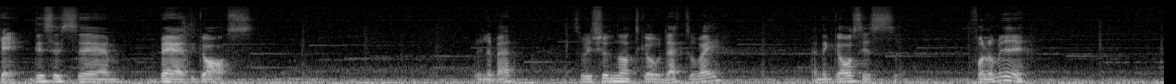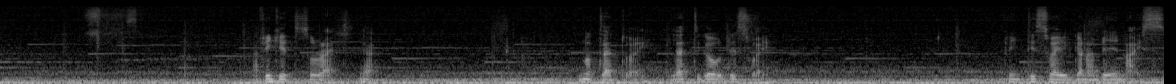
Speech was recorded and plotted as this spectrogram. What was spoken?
Okay, this is um, bad gas. Really bad. So we should not go that way. And the gas is... Follow me. I think it's alright, yeah. Not that way. Let's go this way. I think this way is gonna be nice.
